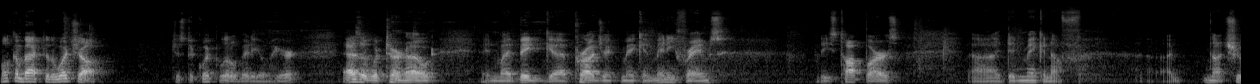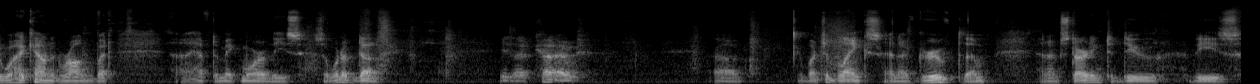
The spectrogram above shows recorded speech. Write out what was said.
Welcome back to the wood shop. Just a quick little video here. As it would turn out, in my big uh, project making mini frames, these top bars, uh, I didn't make enough. I'm not sure why I counted wrong, but I have to make more of these. So what I've done is I've cut out uh, a bunch of blanks and I've grooved them and I'm starting to do these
